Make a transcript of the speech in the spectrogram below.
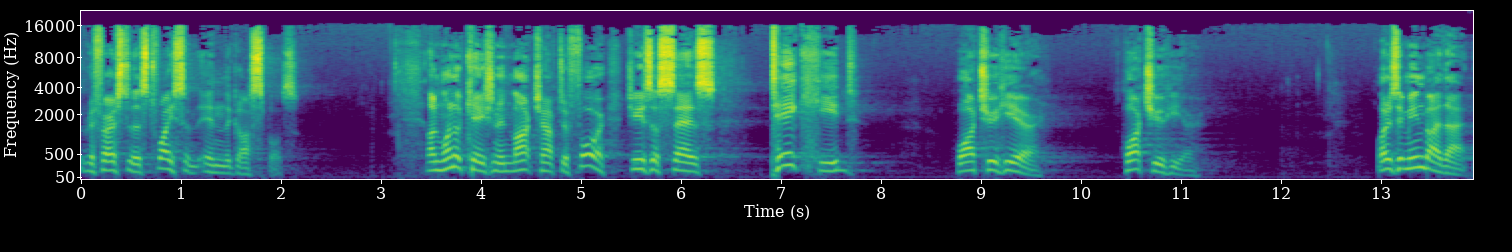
refers to this twice in, in the Gospels. On one occasion in Mark chapter 4, Jesus says, Take heed what you hear. What you hear. What does he mean by that?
